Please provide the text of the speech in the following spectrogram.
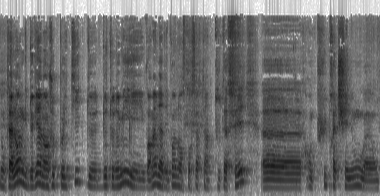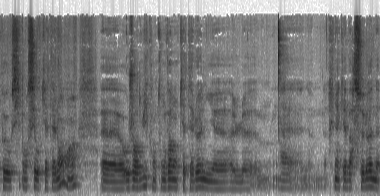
Donc la langue devient un enjeu politique d'autonomie, voire même d'indépendance pour certains. Tout à fait. Euh, plus près de chez nous, on peut aussi penser aux Catalans. Hein. Aujourd'hui, quand on va en Catalogne, le, rien qu'à Barcelone,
